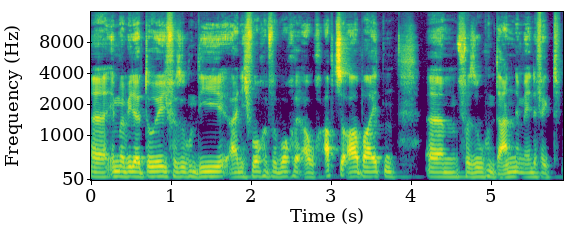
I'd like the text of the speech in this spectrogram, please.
äh, immer wieder durch, versuchen die eigentlich Woche für Woche auch abzuarbeiten, ähm, versuchen dann im Endeffekt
